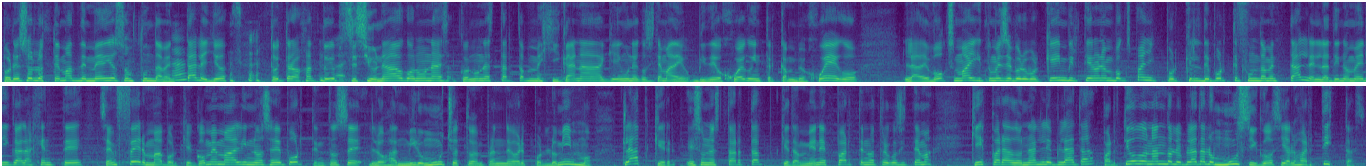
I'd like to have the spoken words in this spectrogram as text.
por eso los temas de medios son fundamentales. Yo estoy trabajando, estoy obsesionado con una, con una startup mexicana que es un ecosistema de videojuegos, intercambio de juegos. La de Vox Magic, tú me dices, pero ¿por qué invirtieron en Vox Magic? Porque el deporte es fundamental. En Latinoamérica la gente se enferma porque come mal y no hace deporte. Entonces los admiro mucho a estos emprendedores por lo mismo. Clapker es una startup que también es parte de nuestro ecosistema, que es para donarle plata. Partió donándole plata a los músicos y a los artistas.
